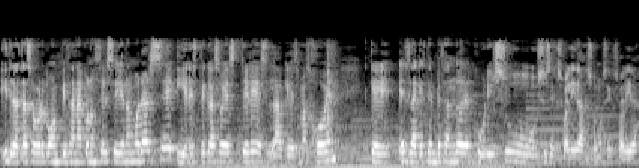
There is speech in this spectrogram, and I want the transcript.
y trata sobre cómo empiezan a conocerse y enamorarse y en este caso es Teres, la que es más joven, que es la que está empezando a descubrir su, su sexualidad, su homosexualidad.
